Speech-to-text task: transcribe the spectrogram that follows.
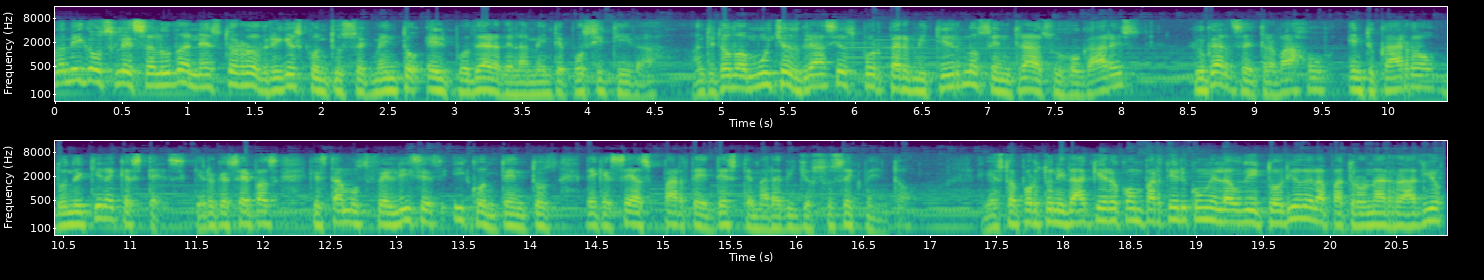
Hola amigos, les saluda Néstor Rodríguez con tu segmento El Poder de la Mente Positiva. Ante todo, muchas gracias por permitirnos entrar a sus hogares, lugares de trabajo, en tu carro, donde quiera que estés. Quiero que sepas que estamos felices y contentos de que seas parte de este maravilloso segmento. En esta oportunidad quiero compartir con el auditorio de la Patrona Radio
